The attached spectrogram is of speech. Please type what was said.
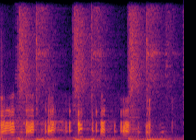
ha ha ha ha ha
